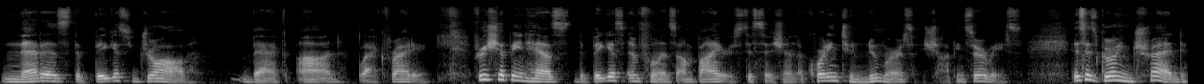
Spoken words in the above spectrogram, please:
And that is the biggest drawback on Black Friday. Free shipping has the biggest influence on buyers' decision according to numerous shopping surveys. This is growing trend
